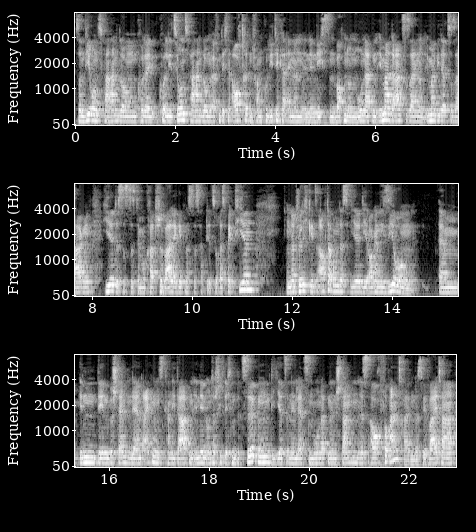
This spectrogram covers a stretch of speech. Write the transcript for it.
Sondierungsverhandlungen, Koalitionsverhandlungen, öffentlichen Auftritten von PolitikerInnen in den nächsten Wochen und Monaten immer da zu sein und immer wieder zu sagen, hier, das ist das demokratische Wahlergebnis, das habt ihr zu respektieren. Und natürlich geht es auch darum, dass wir die Organisierung ähm, in den Beständen der Enteignungskandidaten in den unterschiedlichen Bezirken, die jetzt in den letzten Monaten entstanden ist, auch vorantreiben, dass wir weiter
